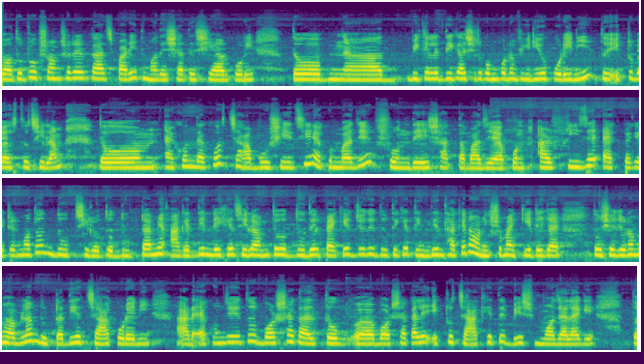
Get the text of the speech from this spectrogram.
যতটুকু সংসারের কাজ পারি, তোমাদের সাথে শেয়ার করি। তো বিকেলের দিকে সেরকম কোনো ভিডিও করিনি, তো একটু ব্যস্ত ছিলাম। তো এখন দেখো চা বসিয়েছি, এখন বাজে সন্ধে সাতটা বাজে এখন। আর ফ্রিজে এক প্যাকেটের মতন দুধ ছিল, তো দুধটা আমি আগের দিন রেখেছিলাম। তো দুধের প্যাকেট যদি দু থেকে তিন দিন থাকে না, অনেক সময় কেটে যায়। তো সেজন্য ভাবলাম দুধটা দিয়ে চা করে নিই। আর এখন যেহেতু বর্ষাকাল, তো বর্ষাকালে একটু চা খেতে বেশ মজা লাগে। তো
